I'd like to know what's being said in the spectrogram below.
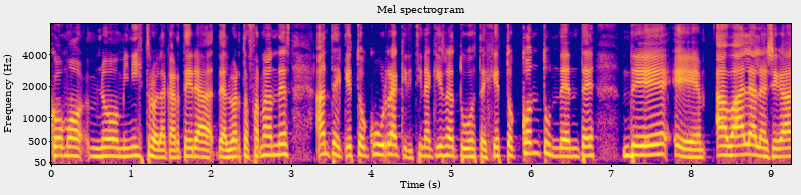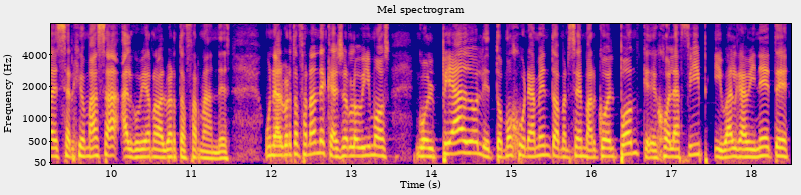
como nuevo ministro de la cartera de Alberto Fernández, antes de que esto ocurra, Cristina Kirchner tuvo este gesto contundente de eh, avala la llegada de Sergio Massa al gobierno de Alberto Fernández. Un Alberto Fernández que ayer lo vimos golpeado, le tomó juramento a Mercedes Marcó del Pont, que dejó la FIP y va al gabinete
